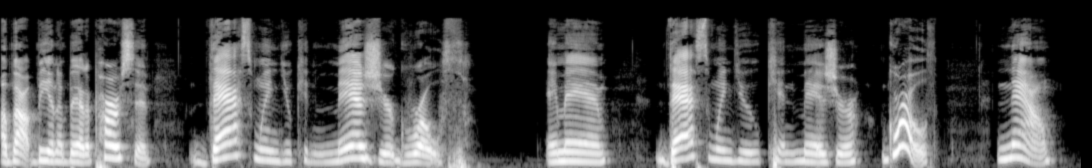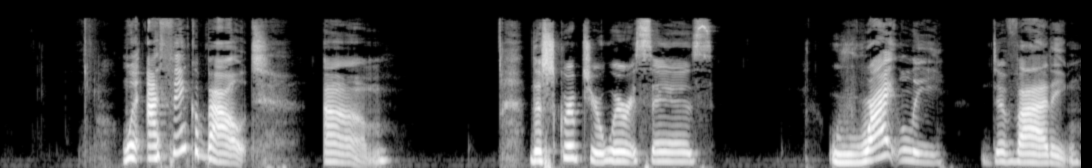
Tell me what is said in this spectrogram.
about being a better person, that's when you can measure growth. Amen. That's when you can measure growth. Now, when I think about um, the scripture where it says, rightly dividing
